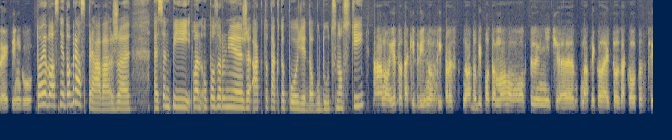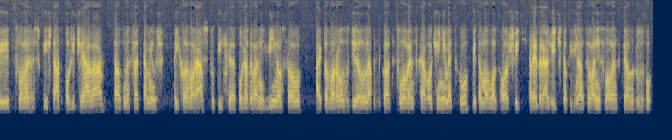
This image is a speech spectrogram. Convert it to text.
ratingu. To je vlastne dobrá správa, že S&P len upozorňuje, že ak to takto pôjde do budúcnosti. Áno, je to taký dvihnutý prst. No a to by potom mohlo ovplyvniť e, napríklad aj to, za koľko si slovenský štát požičiava. Tam sme svedkami už rýchleho rastu tých e, požadovaných výnosov aj toho rozdielu napríklad Slovenska voči Nemecku by to mohlo zhoršiť, predražiť to financovanie slovenského dlhu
